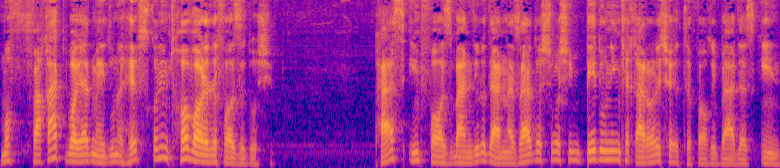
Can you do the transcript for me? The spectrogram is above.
ما فقط باید میدون رو حفظ کنیم تا وارد فاز دوشیم پس این فازبندی رو در نظر داشته باشیم بدونیم که قرار چه اتفاقی بعد از این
